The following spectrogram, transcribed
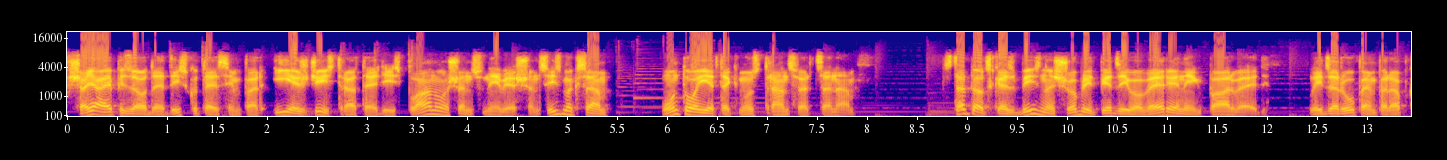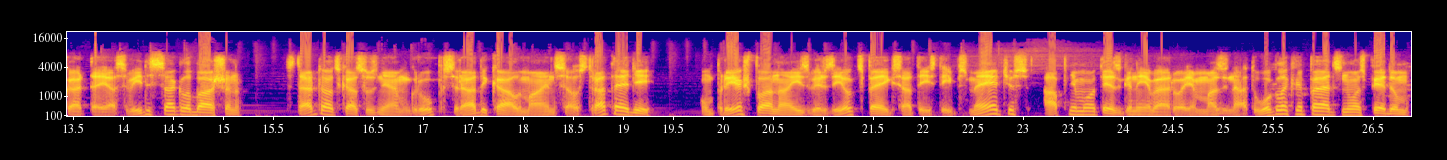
Šajā epizodē diskutēsim par ESG stratēģijas plānošanas un ieviešanas izmaksām un to ietekmi uz transfer cenām. Startautiskais bizness šobrīd piedzīvo vērienīgu pārveidi. Līdz ar rūpēm par apkārtējās vides saglabāšanu, startautiskās uzņēmuma grupas radikāli maina savu stratēģiju un priekšplānā izvirza ilgspējīgas attīstības mērķus, apņemoties gan ievērojami mazināt oglekļa pēdas nospiedumu,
